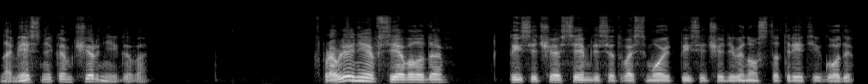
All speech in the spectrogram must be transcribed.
наместником Чернигова. В правление Всеволода 1078-1093 годы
